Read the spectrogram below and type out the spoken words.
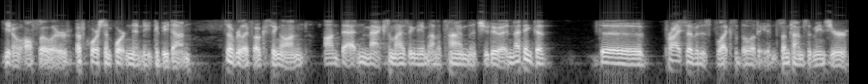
you know, also are, of course, important and need to be done. So really focusing on, on that and maximizing the amount of time that you do it. And I think that the price of it is flexibility. And sometimes it means you're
